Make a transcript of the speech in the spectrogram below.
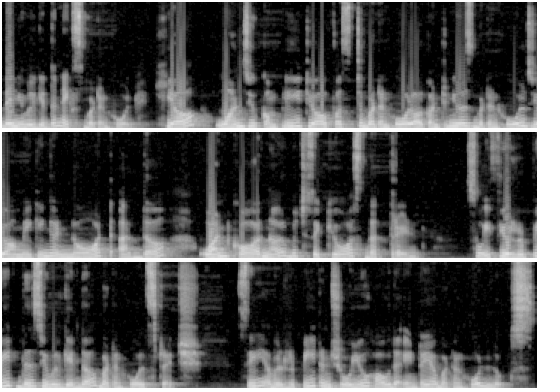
Then you will get the next buttonhole here once you complete your first buttonhole or continuous buttonholes you are making a knot at the one corner which secures the thread so if you repeat this you will get the buttonhole stitch. see i will repeat and show you how the entire buttonhole looks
